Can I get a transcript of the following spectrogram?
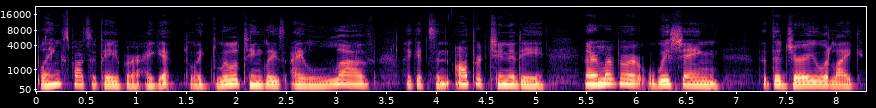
blank spots of paper, I get like little tinglies. I love like it's an opportunity. And I remember wishing that the jury would like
